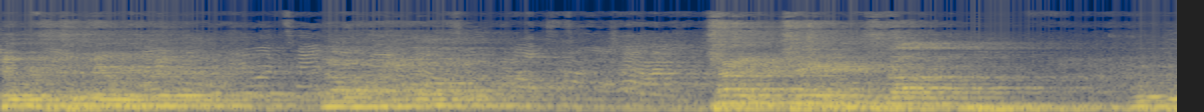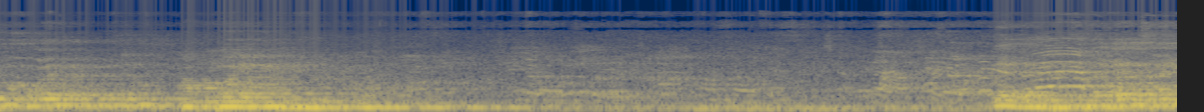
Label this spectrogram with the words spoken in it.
It was, it was, it was, no, I Change, change, stop. We're doing, we're doing. I'm blaming you. Yeah,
